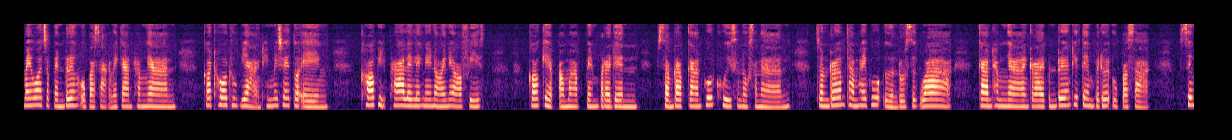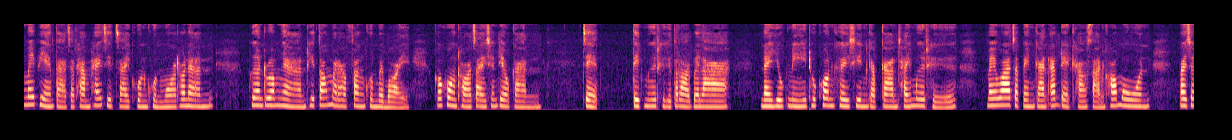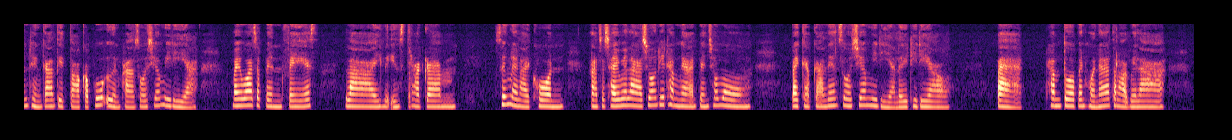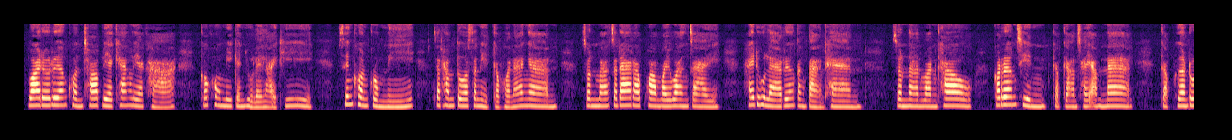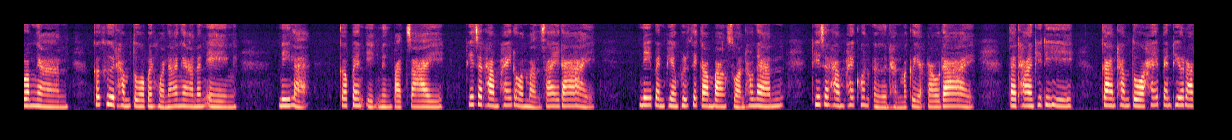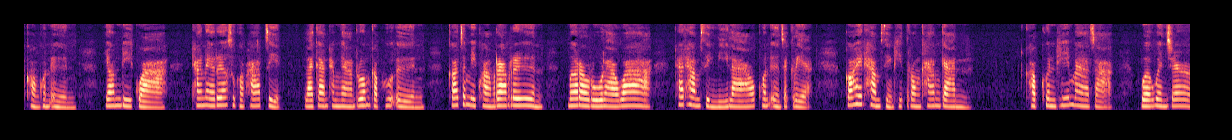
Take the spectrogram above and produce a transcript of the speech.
ไม่ว่าจะเป็นเรื่องอุปสรรคในการทำงาน ก็โทษทุกอย่างที่ไม่ใช่ตัวเอง ข้อผิดพลาดเล็กๆ น้อยๆในออฟฟิศก็เก็บเอามาเป็นประเด็นสำหรับการพูดคุยสนุกสนาน จนเริ่มทำให้ผู้อื่นรู้สึกว่า การทำงานกลายเป็นเรื่องที่เต็มไปด้วยอุปสรรค ซึ่งไม่เพียงแต่จะทำให้จิตใจคุณขุ่นมัวเท่านั้น เพื่อนร่วมงานที่ต้องมารับฟังคุณบ่อยๆ ก็คงท้อใจเช่นเดียวกัน 7. ติดมือถือตลอดเวลา ในยุคนี้ทุกคนเคยชินกับการใช้มือถือ ไม่ว่าจะเป็นการอัปเดตข่าวสารข้อมูล ไปจนถึงการติดต่อกับผู้อื่นผ่านโซเชียลมีเดีย ไม่ว่าจะเป็นเฟซ Line หรือ Instagram ซึ่งหลายๆ คนอาจจะใช้เวลาช่วงที่ทำงานเป็นชั่วโมง ไปกับการเล่นโซเชียลมีเดียเลยทีเดียว 8. ทำตัวเป็นหัวหน้าตลอดเวลา ว่าด้วยเรื่องคนชอบเลียแข้งเลียขา ก็คงมีกันอยู่หลาย ๆ ที่ ซึ่งคนกลุ่มนี้จะทำตัวสนิทกับหัวหน้างาน จนมักจะได้รับความไว้วางใจ ให้ดูแลเรื่องต่าง ๆ แทน จนนานวันเข้า ก็เริ่มชินกับการใช้อำนาจ กับเพื่อนร่วมงาน ก็คือทำตัวเป็นหัวหน้างานนั่นเอง นี่แหละ ก็เป็นอีกหนึ่งปัจจัย ที่จะทำให้โดนหมั่นไส้ได้ นี่เป็นเพียงพฤติกรรมบางส่วนเท่านั้น ที่จะทำให้คนอื่นหันมาเกลียดเราได้ แต่ทางที่ดี การทำตัวให้เป็นที่รักของคนอื่น ย่อมดีกว่า ทั้งในเรื่องสุขภาพจิต และการทำงานร่วมกับผู้อื่น ก็จะมีความราบรื่น เมื่อเรารู้แล้วว่า ถ้าทำสิ่งนี้แล้วคนอื่นจะเกลียด ก็ให้ทำสิ่งที่ตรงข้ามกัน ขอบคุณที่มาจาก Workventure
